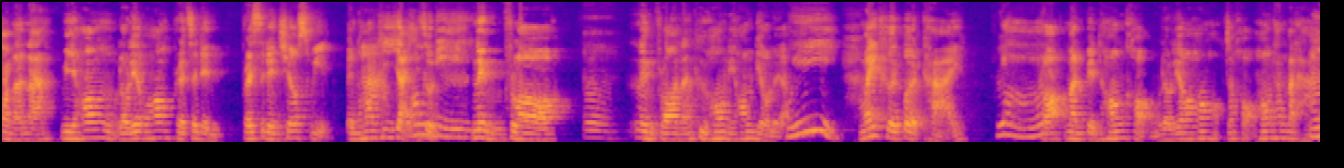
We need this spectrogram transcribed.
ตอนนั้นนะ มีห้องเราเรียกว่าห้อง president presidential suite เป็นห้องที่ใหญ่ที่สุดห้องดี หนึ่งฟลอร์เออหนึ่งฟลอร์นั้นคือห้องนี้ห้องเดียวเลยอะอุ้ยไม่เคยเปิดขายหรอเพราะมันเป็นห้องของเราเรียกว่าห้องของเจ้าของห้องท่านประธานอื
